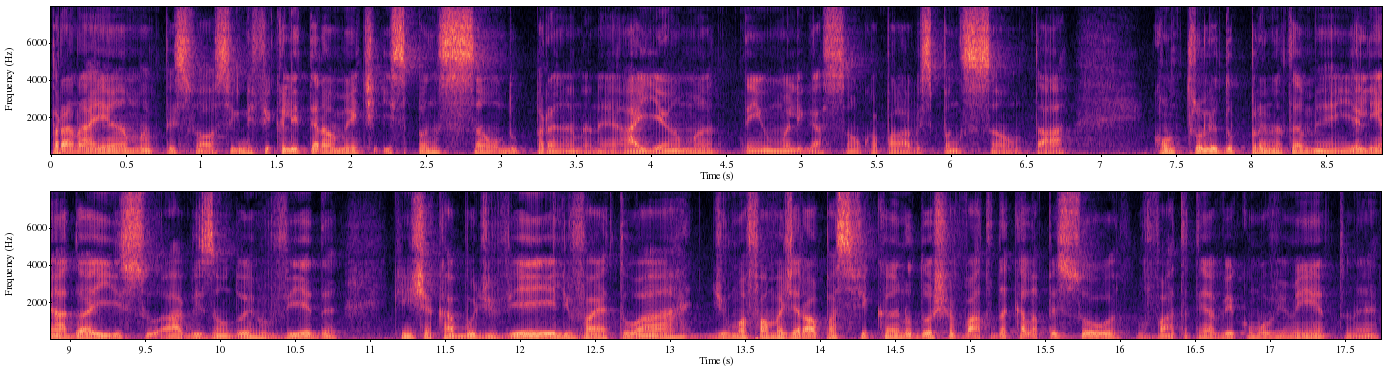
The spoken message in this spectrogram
Pranayama, pessoal, significa literalmente expansão do prana, né? Ayama tem uma ligação com a palavra expansão, tá? Controle do prana também. E alinhado a isso, a visão do Ayurveda, que a gente acabou de ver, ele vai atuar de uma forma geral pacificando o dosha vata daquela pessoa. O vata tem a ver com movimento, né?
